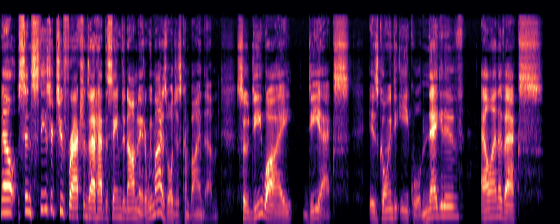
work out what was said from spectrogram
Now, since these are two fractions that have the same denominator, we might as well just combine them. So dy dx is going to equal negative ln of x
